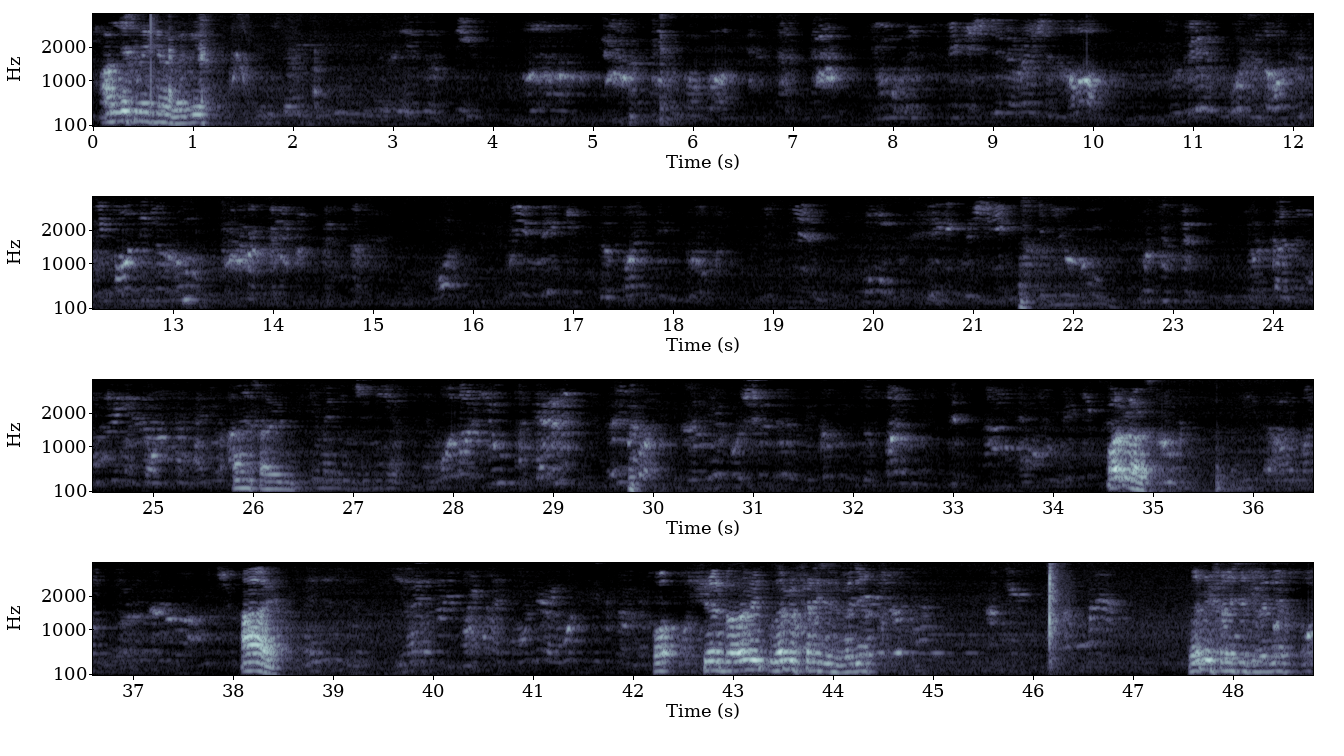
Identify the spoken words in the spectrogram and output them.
I'm just making a I'm. What Ross? Aye. Well, sure, but let me, let me finish this video. Let me finish this video.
